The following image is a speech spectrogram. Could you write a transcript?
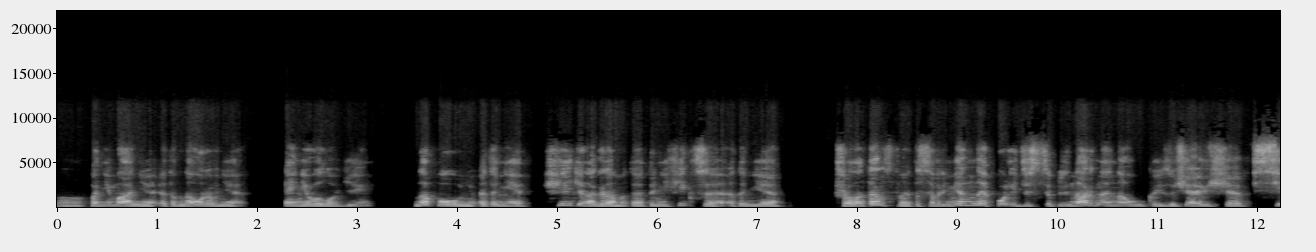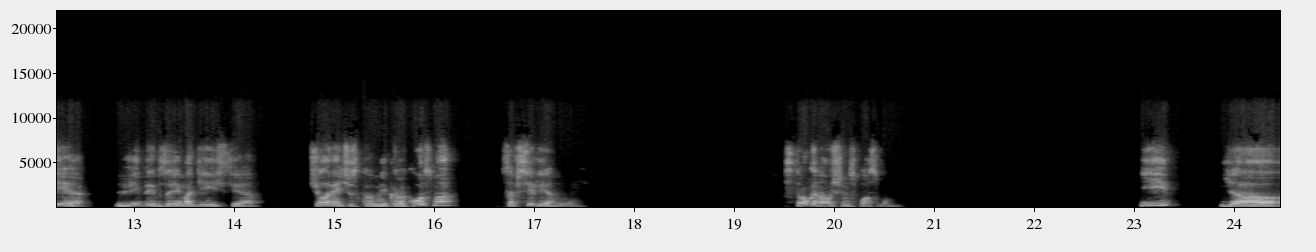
понимания этого на уровне энеологии, напомню, это не Филькина грамота, это не фикция, это не шарлатанство, это современная полидисциплинарная наука, изучающая все виды взаимодействия человеческого микрокосма со Вселенной. Строго научным способом. И я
